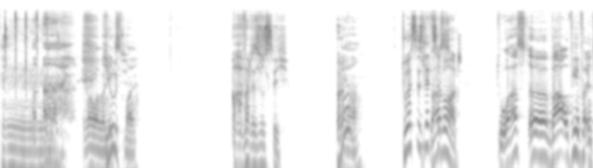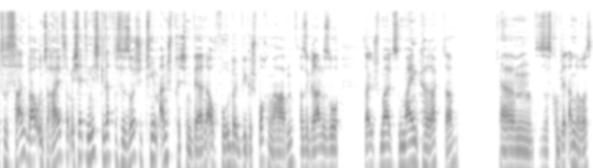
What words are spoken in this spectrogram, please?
Hm. Ah, machen wir beim Mal. Oh, war das lustig. Oder? Ja. Du hast das letzte du hast, Wort. Du hast, äh, war auf jeden Fall interessant, war unterhaltsam. Ich hätte nicht gedacht, dass wir solche Themen ansprechen werden, auch worüber wir gesprochen haben. Also gerade so, sage ich mal, zu meinem Charakter. Ähm, das ist was komplett anderes.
